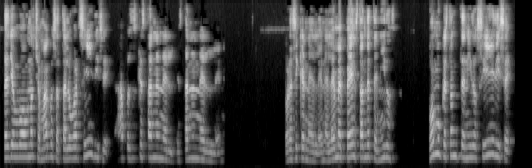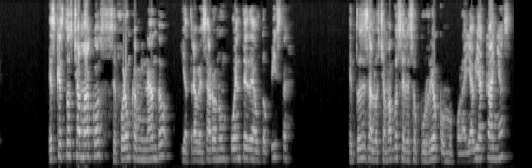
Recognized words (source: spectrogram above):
usted llevó a unos chamacos a tal lugar, sí, dice, ah, pues es que están en el, están en el, ahora sí que en el, en el MP están detenidos. ¿Cómo que están detenidos? Sí, dice, es que estos chamacos se fueron caminando y atravesaron un puente de autopista. Entonces a los chamacos se les ocurrió, como por ahí había cañas,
